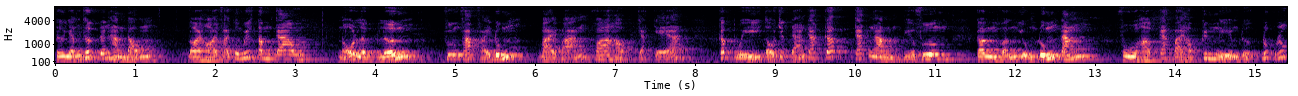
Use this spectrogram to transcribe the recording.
Từ nhận thức đến hành động, đòi hỏi phải có quyết tâm cao, nỗ lực lớn phương pháp phải đúng, bài bản, khoa học, chặt chẽ. Cấp quỹ, tổ chức đảng các cấp, các ngành, địa phương cần vận dụng đúng đắn, phù hợp các bài học kinh nghiệm được đúc rút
